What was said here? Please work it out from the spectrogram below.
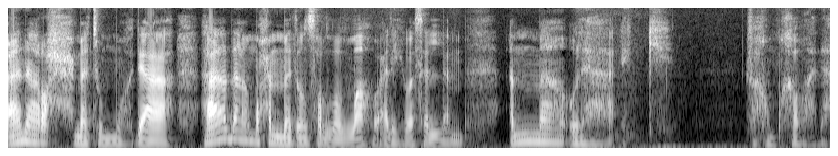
أنا رحمة مهداة. هذا محمد صلى الله عليه وسلم. أما أولئك فهم خونة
